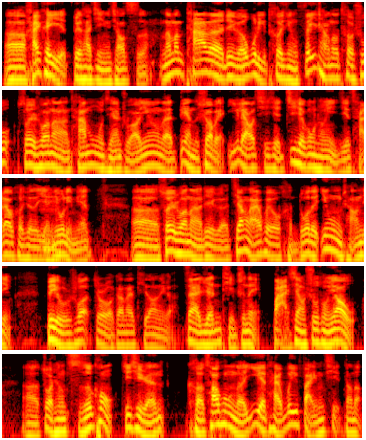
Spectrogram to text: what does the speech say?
呃，还可以对它进行消磁。那么它的这个物理特性非常的特殊，所以说呢，它目前主要应用在电子设备、医疗器械、机械工程以及材料科学的研究里面。呃，所以说呢，这个将来会有很多的应用场景，比如说就是我刚才提到那个，在人体之内靶向输送药物，呃，做成磁控机器人、可操控的液态微反应器等等，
